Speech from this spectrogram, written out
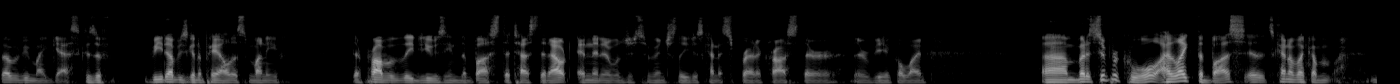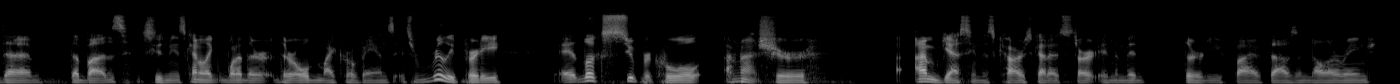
That would be my guess. Because if VW is going to pay all this money, they're probably using the bus to test it out, and then it will just eventually just kind of spread across their their vehicle line. Um, but it's super cool. I like the bus. It's kind of like a the the Buzz. Excuse me. It's kind of like one of their their old micro vans. It's really pretty. It looks super cool. I'm not sure. I'm guessing this car's got to start in the mid thirty five thousand dollar range.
